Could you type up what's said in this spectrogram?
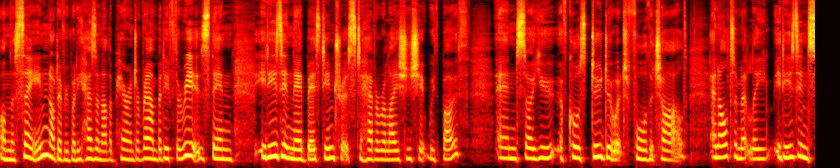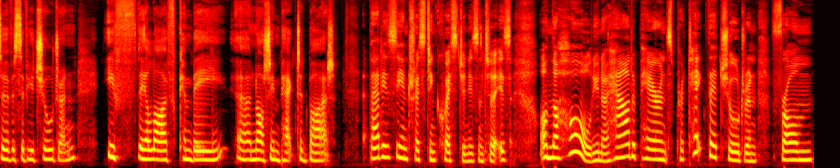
on the scene, not everybody has another parent around, but if there is, then it is in their best interest to have a relationship with both. And so you, of course, do do it for the child. And ultimately, it is in service of your children if their life can be uh, not impacted by it. That is the interesting question, isn't it? Is on the whole, you know, how do parents protect their children from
